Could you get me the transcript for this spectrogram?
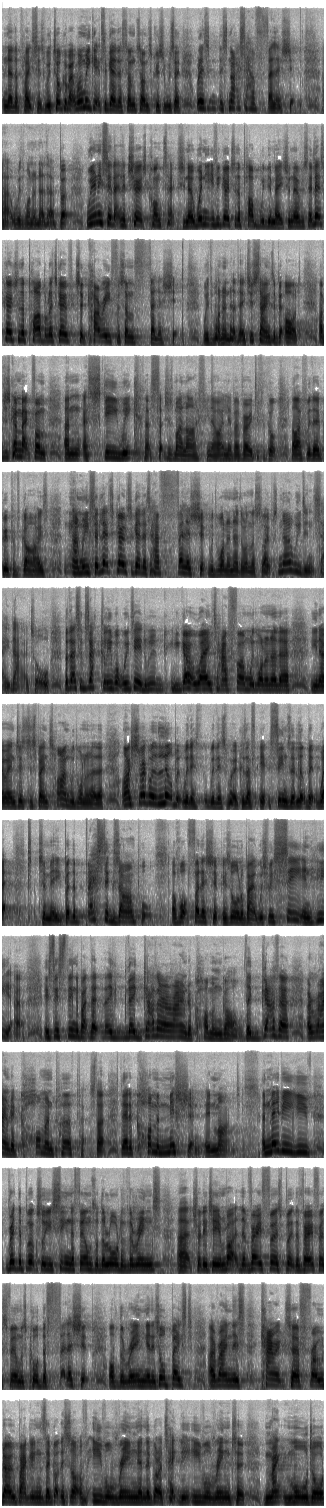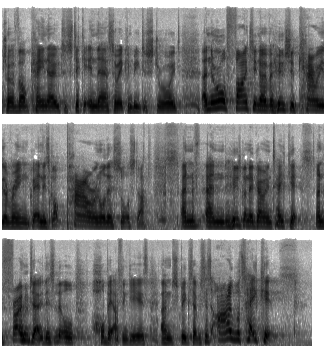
in other places. We talk about when we get together, sometimes Christians will say, well, it's, it's nice to have fellowship uh, with one another. But we only say that in a church context. You know, when you, if you go to the pub with your mates, you'll never say, let's go to the pub or let's go to curry for some fellowship with one another. It just sounds a bit odd. I've just come back from um, a ski week. That's such as my life. You know, I live a very difficult life with a group of guys. And we said, let's go together to have fellowship with one another on the slopes. No, we didn't say that at all. But that's exactly what we did. We, you go away to have fun with one another, you know, and just to spend time with one another. I struggle a little bit with this, with this word because it seems a little bit wet to me. But the best example of what fellowship is all about, which we see in here, is this thing about that they, they gather around a common goal. They gather around a common purpose, that they had a common mission in mind. And maybe you've read the books or you've seen the films of the Lord of the Rings uh, trilogy. And right, the very first book, the very first film was called The Fellowship of the Ring. And it's all based around this character, Frodo Baggins. They've got this sort of evil ring and they've got to take the evil ring to Mount Mordor to a volcano to stick it in there so it can be destroyed. And they're all fighting over who should carry the ring. And he's got power and all this sort of stuff. And, and who's going to go and take it. And Frodo, this little hobbit, I think he is, um, speaks up. He says, I will take it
